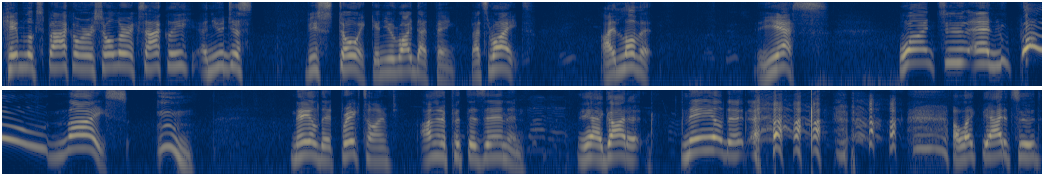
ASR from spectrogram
Kim looks back over her shoulder exactly, and you just be stoic and you ride that thing. That's right. I love it. Yes. One, two, and woo! Nice. Mm. Nailed it. Break time. I'm gonna put this in and yeah, I got it. Nailed it. I like the attitude.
